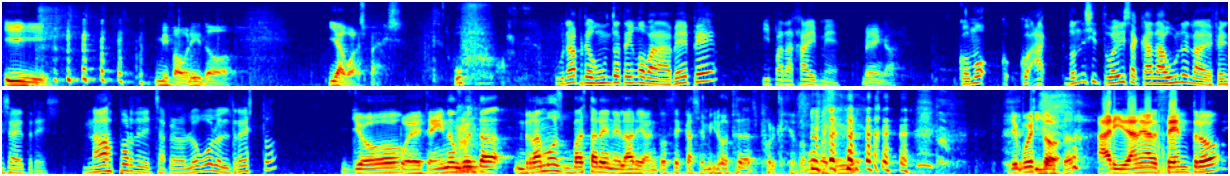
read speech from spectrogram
y mi favorito, Iago Aspas. Una pregunta tengo para Pepe y para Jaime. Venga. ¿Cómo, a- ¿Dónde situáis a cada uno en la defensa de tres? Nada más por derecha, pero luego lo- el resto. Yo. Pues teniendo en cuenta, Ramos va a estar en el área, entonces Casemiro atrás, porque Ramos va a subir. Yo he puesto. Aridane al centro,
